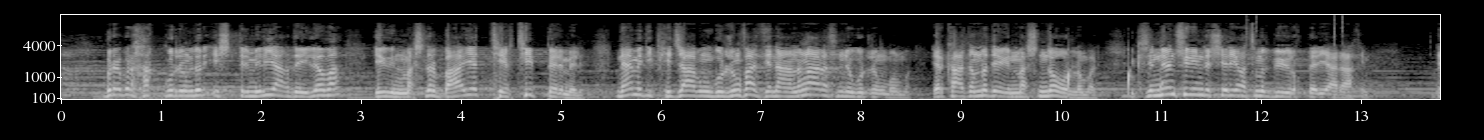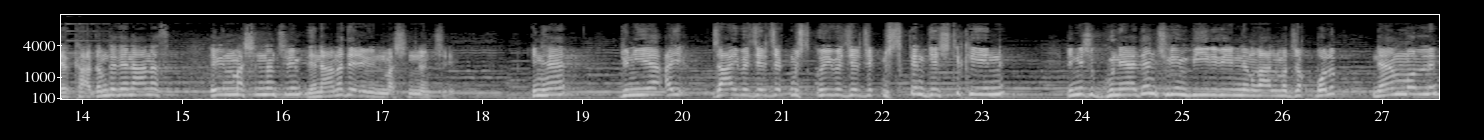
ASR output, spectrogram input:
bir bir hak görünler eşittirmeli yağdayla va eginmaşlar bayat tertip bermeli. Näme dip hijabın gurrun fa zinanın arasında gurrun bolma. Erka adamda degin maşında orlamalı. ikisinden çürinde şeriatımız büyürük berýär ahim. Erka adam da anas egin maşından çürim, zinana da egin maşından çürim. Inhe dünya ay zay becerjekmiş, öy becerjekmişlikden geçti kiyin. Indi şu günäden çürin birbirinden galmajak bolup näme bolly?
